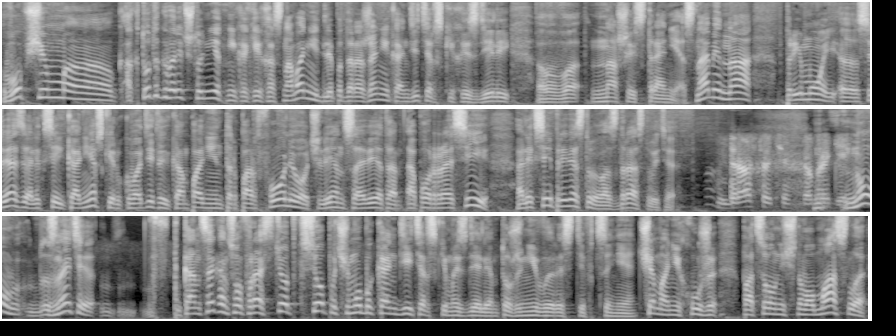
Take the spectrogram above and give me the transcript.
В общем, э, а кто-то говорит, что нет никаких оснований для подорожания кондитерских изделий в нашей стране. С нами на прямой э, связи Алексей Коневский, руководитель компании «Интерпортфолио», член Совета опор России. Алексей, приветствую вас. Здравствуйте. Здравствуйте, добрый день. Ну, знаете, в конце концов растет все, почему бы кондитерским изделиям тоже не вырасти в цене? Чем они хуже подсолнечного масла,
